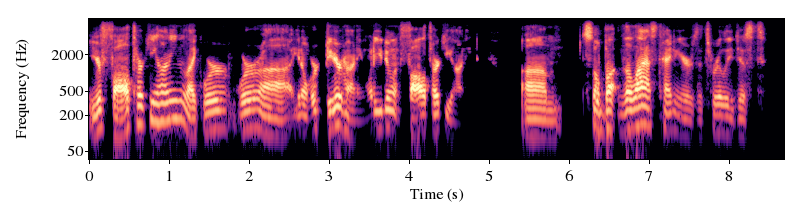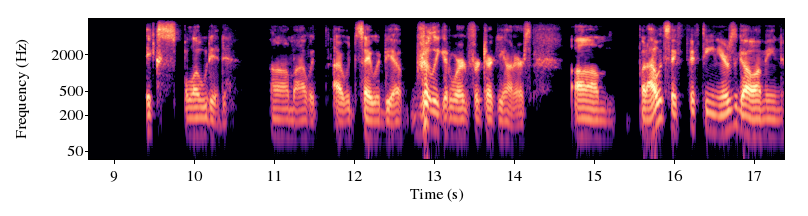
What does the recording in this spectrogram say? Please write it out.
you're fall turkey hunting, like we're we're uh you know we're deer hunting. What are you doing fall turkey hunting? Um, so, but the last ten years, it's really just exploded. Um, I would I would say would be a really good word for turkey hunters. Um, but I would say 15 years ago, I mean,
